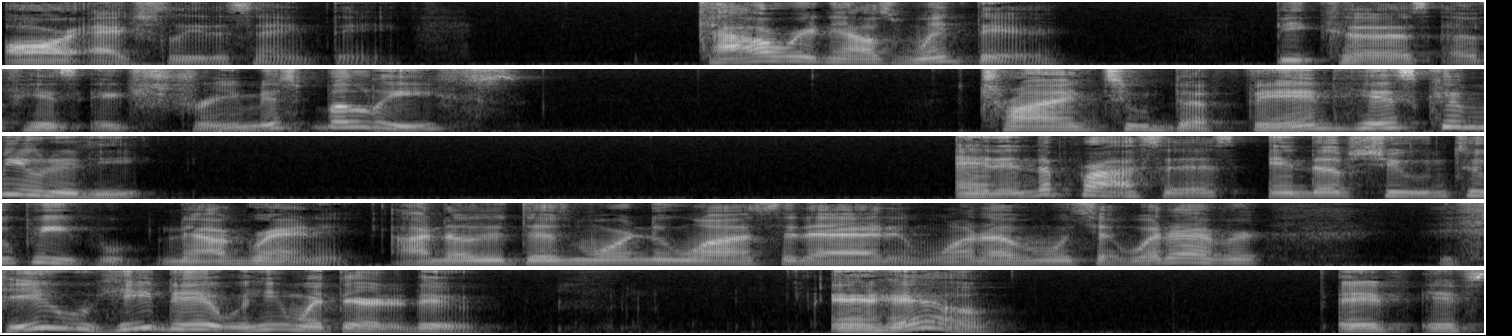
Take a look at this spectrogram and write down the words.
are actually the same thing. Kyle Rittenhouse went there because of his extremist beliefs, trying to defend his community, and in the process, end up shooting two people. Now, granted, I know that there's more nuance to that, and one of them was whatever. He he did what he went there to do. And hell, if if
